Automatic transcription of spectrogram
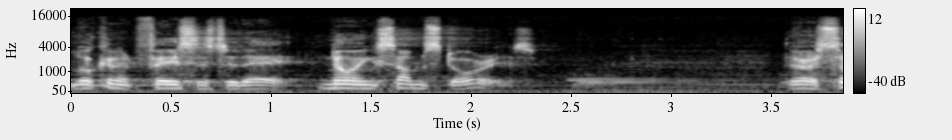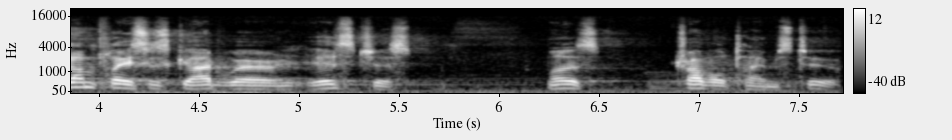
looking at faces today, knowing some stories. There are some places, God, where it's just, well, it's trouble times too.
